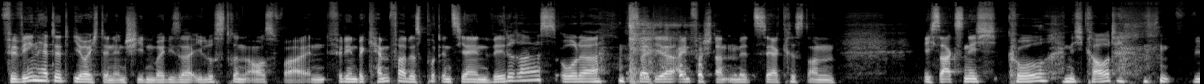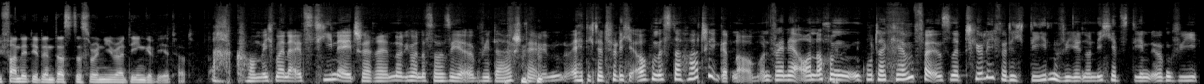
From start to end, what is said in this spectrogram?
Für wen hättet ihr euch denn entschieden bei dieser illustren Auswahl? Für den Bekämpfer des potenziellen Wilderers oder seid ihr einverstanden mit Ser Christon ich sag's nicht Kohl, nicht Kraut. Wie fandet ihr denn das, dass Rhaenyra den gewählt hat? Ach komm, ich meine, als Teenagerin, und ich meine, das soll sie ja irgendwie darstellen, hätte ich natürlich auch Mr. Hottie genommen. Und wenn er auch noch ein, ein guter Kämpfer ist, natürlich würde ich den wählen und nicht jetzt den irgendwie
